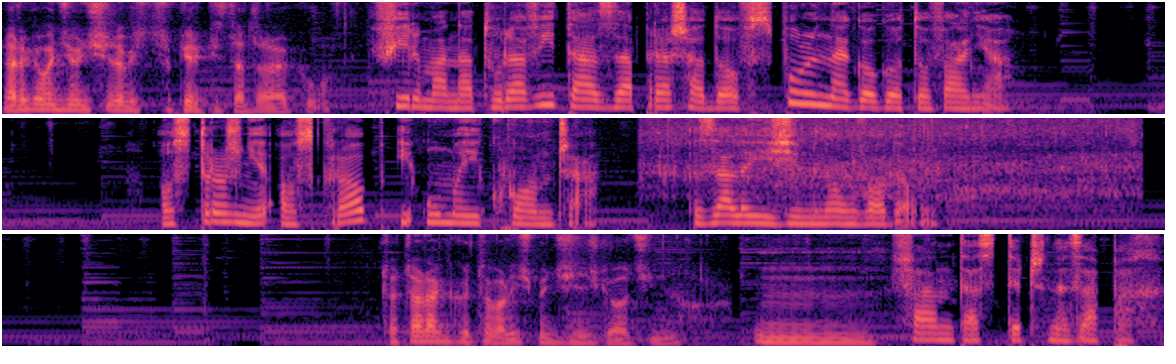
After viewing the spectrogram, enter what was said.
Dlatego będziemy dzisiaj robić cukierki z tataraku. Firma Natura Vita zaprasza do wspólnego gotowania. Ostrożnie oskrop i umyj kłącza. Zalej zimną wodą. Tatarak gotowaliśmy 10 godzin. Mm, Fantastyczny zapach.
